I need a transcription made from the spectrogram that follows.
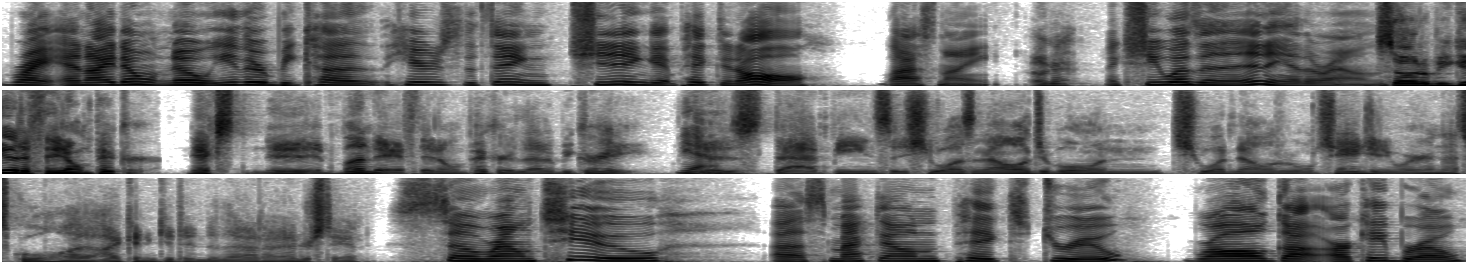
Right, and I don't know either because here's the thing: she didn't get picked at all last night. Okay. Like she wasn't in any of the rounds. So it'll be good if they don't pick her next uh, Monday. If they don't pick her, that'll be great Yeah. because that means that she wasn't eligible and she wasn't eligible to change anywhere, and that's cool. I, I can get into that. I understand. So round two, uh, SmackDown picked Drew. Raw got RK Bro.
